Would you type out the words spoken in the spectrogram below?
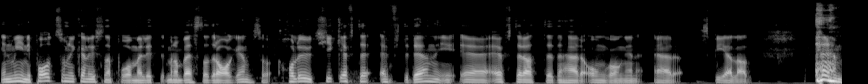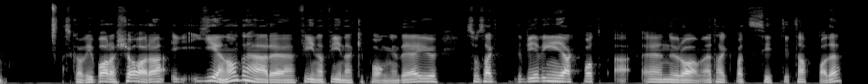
en minipodd som ni kan lyssna på med, lite, med de bästa dragen. Så håll utkik efter, efter den, efter att den här omgången är spelad. Ska vi bara köra igenom den här fina, fina kupongen. Det är ju som sagt, det blev ingen jackpot nu då med tanke på att City tappade.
